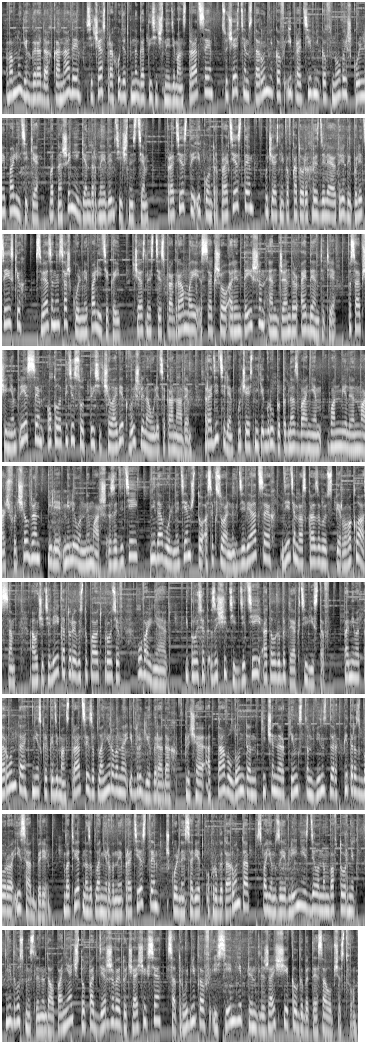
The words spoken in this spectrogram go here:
Во многих городах Канады сейчас проходят многотысячные демонстрации с участием сторонников и противников новой школьной политики в отношении гендерной идентичности. Протесты и контрпротесты, участников которых разделяют ряды полицейских, связаны со школьной политикой, в частности с программой Sexual Orientation and Gender Identity. По сообщениям прессы, около 500 тысяч человек вышли на улицы Канады. Родители, участники группы под названием One Million March for Children или Миллионный марш за детей, недовольны тем, что о сексуальных девиациях детям рассказывают с первого класса, а учителей, которые выступают против, увольняют и просят защитить детей от ЛГБТ-активистов. Помимо Торонто, несколько демонстраций запланировано и в других городах, включая Оттаву, Лондон, Китченер, Кингстон, Винсдор, Питерсборо и Садбери. В ответ на запланированные протесты Школьный совет округа Торонто в своем заявлении, сделанном во вторник, недвусмысленно дал понять, что поддерживает учащихся, сотрудников и семьи, принадлежащие к ЛГБТ-сообществу.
